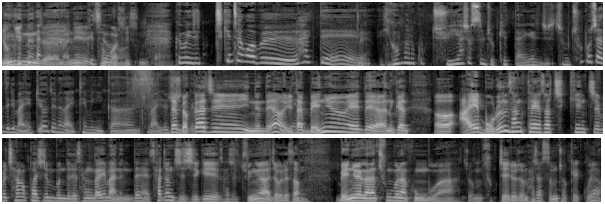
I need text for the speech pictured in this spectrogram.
용기 있는 자만이 성공할 수 있습니다. 그러면 이제 치킨 창업을 할때 네. 이것만은 꼭 주의하셨으면 좋겠다. 이게 좀 초보자들이 많이 뛰어드는 아이템이니까 좀 알려주세요. 몇 가지 있는 있는데요. 일단 네. 메뉴에 대한 그러니까 어 아예 모르는 상태에서 치킨집을 창업하신 분들이 상당히 많은데 사전 지식이 사실 중요하죠. 그래서 네. 메뉴에 관한 충분한 공부와 좀 숙제를 좀 하셨으면 좋겠고요.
